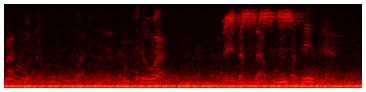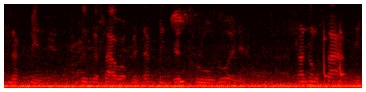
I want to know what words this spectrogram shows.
มาตัวทุกวันผมเชื่อว่าในลักษณะภูมิประเทศเนี่ยนักบิน ซึ่งก็ทราบว่าเป็นนักบินชั้นครูด้วยเนี่ยท่านต้องทราบดี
